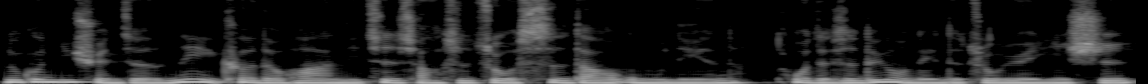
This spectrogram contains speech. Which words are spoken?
如果你选择内科的话，你至少是做四到五年或者是六年的住院医师。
